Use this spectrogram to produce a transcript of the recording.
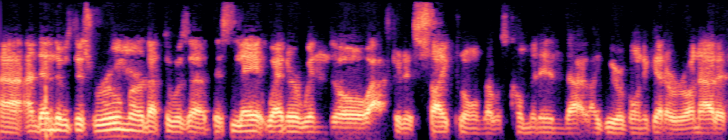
Uh, and then there was this rumor that there was a this late weather window after this cyclone that was coming in that like we were going to get a run at it.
